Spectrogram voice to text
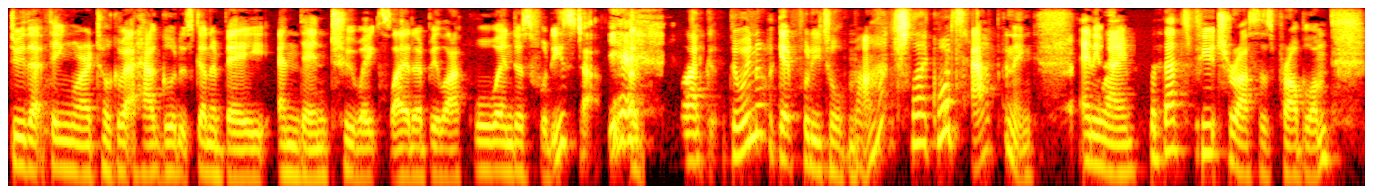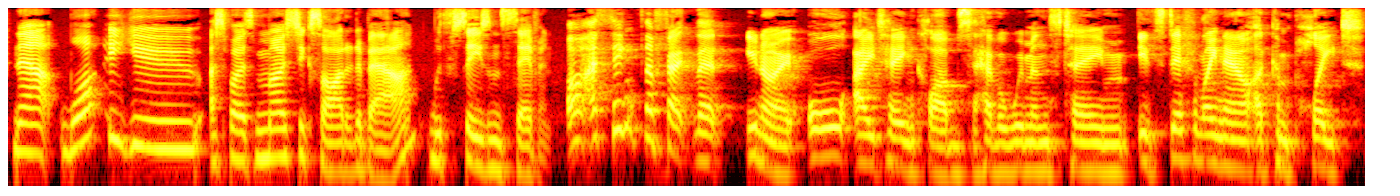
do that thing where I talk about how good it's going to be. And then two weeks later, be like, well, when does footy start? Yeah. Like, like do we not get footy till March? Like, what's happening? Anyway, but that's future us's problem. Now, what are you, I suppose, most excited about with season seven? Oh, I think the fact that, you know, all 18 clubs have a women's team. It's definitely now a complete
